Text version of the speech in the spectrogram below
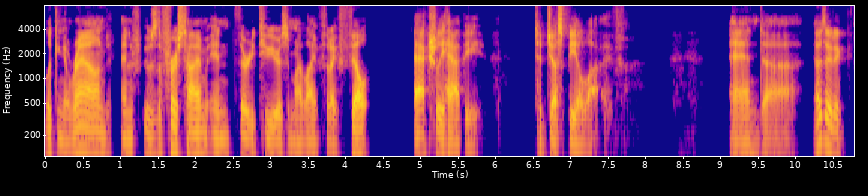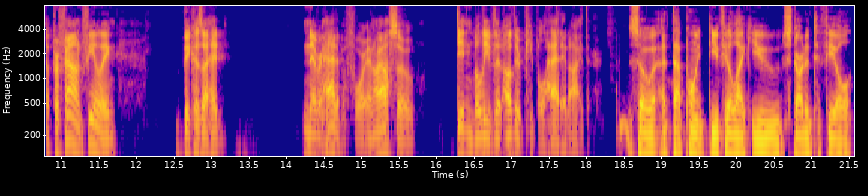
looking around, and it was the first time in 32 years of my life that I felt actually happy to just be alive. And uh, that was a, a profound feeling because I had never had it before, and I also didn't believe that other people had it either. So at that point, do you feel like you started to feel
